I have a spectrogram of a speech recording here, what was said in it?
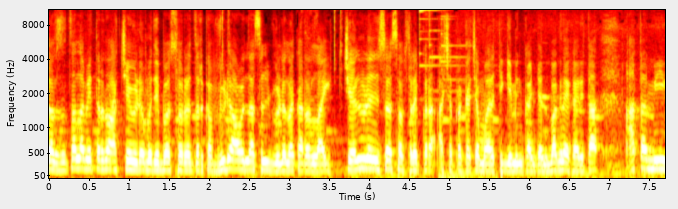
तर चला मित्रांनो आजच्या व्हिडिओमध्ये बस. सर्व जर का व्हिडिओ आवडला असेल व्हिडिओला करा लाईक चॅनल सबस्क्राईब करा. अशा प्रकारच्या मराठी गेमिंग कंटेंट बघण्याकरिता. आता मी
